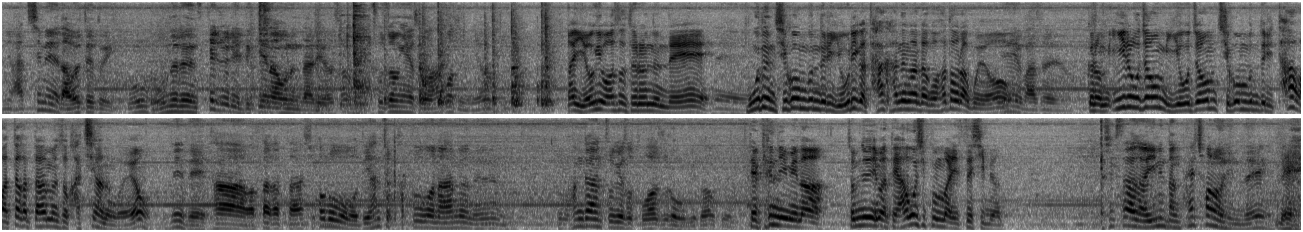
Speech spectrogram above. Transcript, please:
아니, 아침에 나올 때도 있고 오늘은 스케줄이 늦게 나오는 날이어서 조정해서 하거든요. 아니 여기 와서 들었는데 네. 모든 직원분들이 요리가 다 가능하다고 하더라고요. 네 맞아요. 그럼 1호점, 2호점 직원분들이 다 왔다 갔다 하면서 같이 하는 거예요? 네네 다 왔다 갔다 하시고 서로 어디 한쪽 바쁘거나 하면은 좀 한가한 쪽에서 도와주러 오기도 하고요. 대표님이나 점주님한테 하고 싶은 말 있으시면 식사가 1인당 8,000원인데 네.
